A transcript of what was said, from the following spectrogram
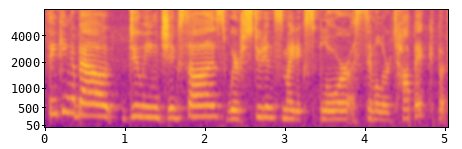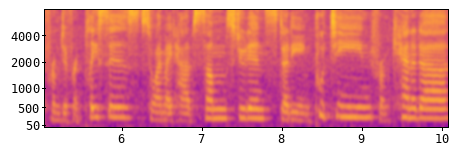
Thinking about doing jigsaws where students might explore a similar topic but from different places. So I might have some students studying poutine from Canada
